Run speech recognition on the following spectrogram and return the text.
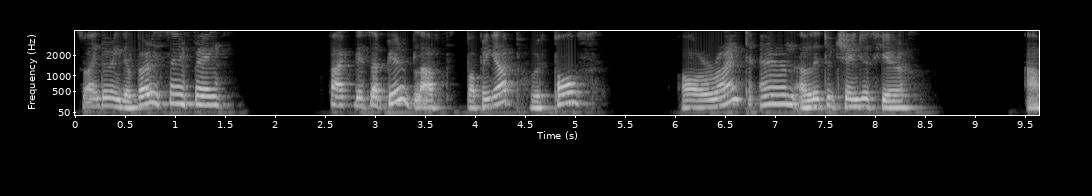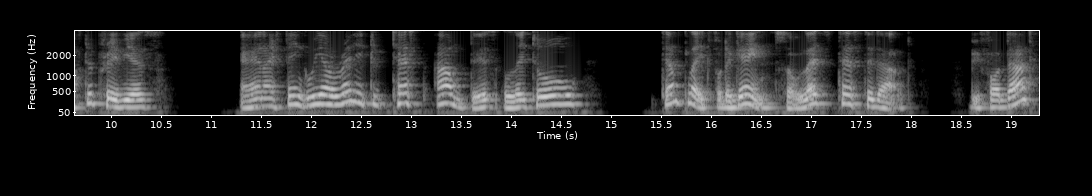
So I'm doing the very same thing. Fact disappear, bluff popping up with pulse. Alright, and a little changes here after previous. And I think we are ready to test out this little template for the game. So let's test it out. Before that,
